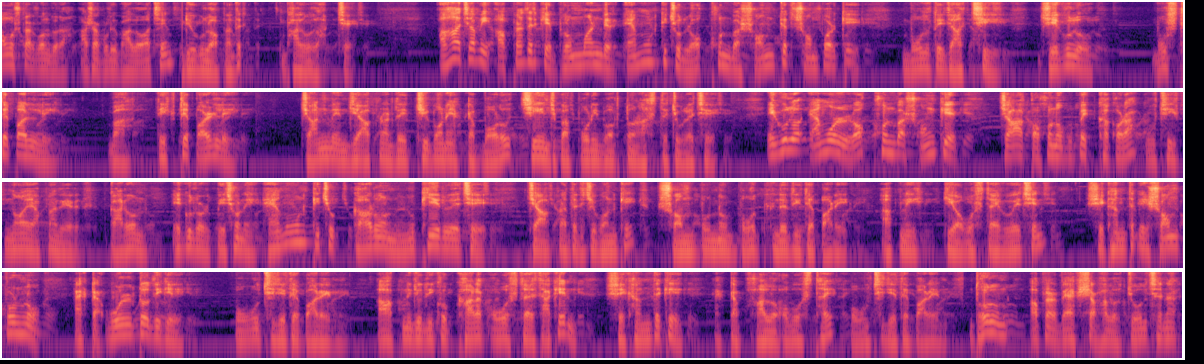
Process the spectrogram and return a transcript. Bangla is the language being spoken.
নমস্কার বন্ধুরা, আশা করি ভালো আছেন। ভিডিওগুলো আপনাদের ভালো লাগছে। আজ আমি আপনাদেরকে ব্রহ্মাণ্ডের এমন কিছু লক্ষণ বা সংকেত সম্পর্কে বলতে যাচ্ছি, যেগুলো বুঝতে পারলে বা দেখতে পারলে জানবেন যে আপনাদের জীবনে একটা বড় চেঞ্জ বা পরিবর্তন আসতে চলেছে। এগুলো এমন লক্ষণ বা সংকেত যা কখনো উপেক্ষা করা উচিত নয় আপনাদের, কারণ এগুলোর পেছনে এমন কিছু কারণ লুকিয়ে রয়েছে যা আপনাদের জীবনকে সম্পূর্ণ বদলে দিতে পারে। আপনি কি অবস্থায় রয়েছেন? সেখান থেকে সম্পূর্ণ একটা উল্টো দিকে পৌঁছে যেতে পারেন। আপনি যদি খুব খারাপ অবস্থায় থাকেন, সেখান থেকে একটা ভালো অবস্থায় পৌঁছে যেতে পারেন। ধরুন, আপনার ব্যবসা ভালো চলছে না,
